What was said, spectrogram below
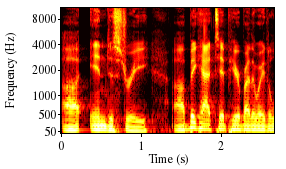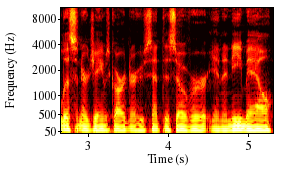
uh, industry. Uh, big hat tip here, by the way, to listener James Gardner, who sent this over in an email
